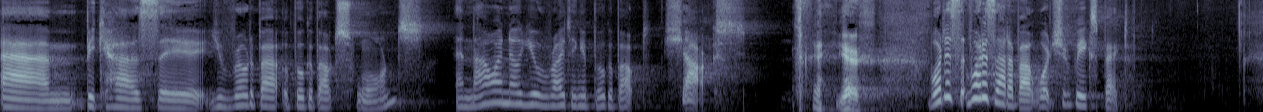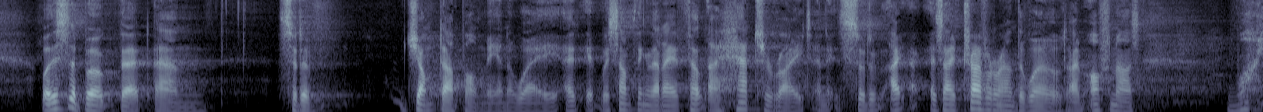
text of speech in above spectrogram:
um, because uh, you wrote about a book about swans, and now I know you're writing a book about sharks. yes. What is what is that about? What should we expect? Well, this is a book that um, sort of jumped up on me in a way. It, it, was something that I felt I had to write, and it's sort of I, as I travel around the world, I'm often asked why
